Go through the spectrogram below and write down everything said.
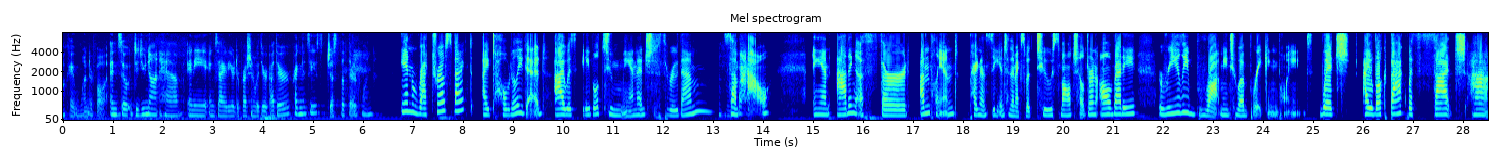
Okay, wonderful. And so, did you not have any anxiety or depression with your other pregnancies? Just the third one? In retrospect, I totally did. I was able to manage through them mm-hmm. somehow. And adding a third unplanned pregnancy into the mix with two small children already really brought me to a breaking point, which I look back with such uh,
